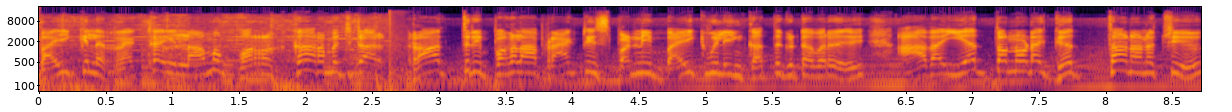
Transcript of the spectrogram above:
பைக்ல ரெக்க இல்லாம பறக்க ஆரம்பிச்சிட்டார். ராத்திரி பகலா பிராக்டிஸ் பண்ணி பைக் வீலிங் கத்துக்கிட்டவர் அதையே தன்னோட கெத்தா நினைச்சு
